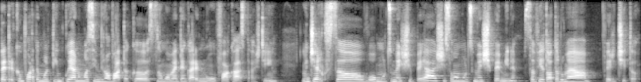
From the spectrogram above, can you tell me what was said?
Petrecând foarte mult timp cu ea, nu mă simt vinovată că sunt momente în care nu fac asta, știi? Încerc să o mulțumesc și pe ea și să mă mulțumesc și pe mine. Să fie toată lumea fericită.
